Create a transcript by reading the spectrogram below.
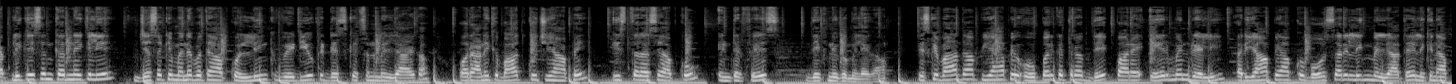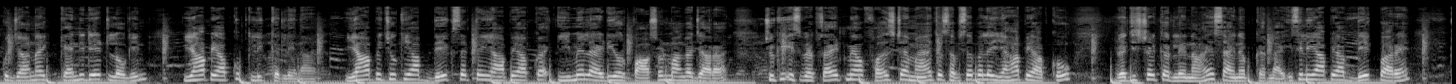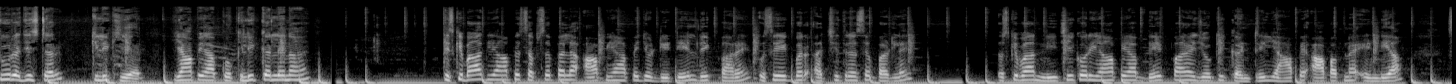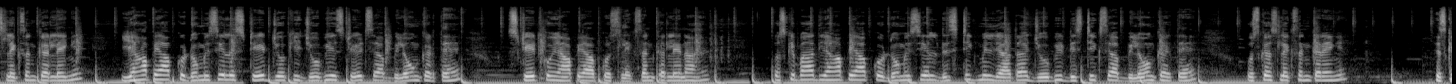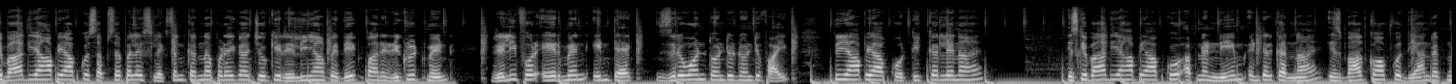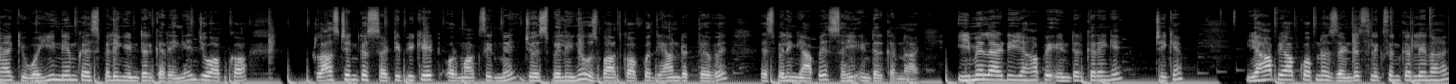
एप्लीकेशन करने के लिए, जैसा कि मैंने बताया, आपको लिंक वीडियो के डिस्क्रिप्शन मिल जाएगा और आने के बाद कुछ यहाँ पे इस तरह से आपको इंटरफेस देखने को मिलेगा। इसके बाद आप यहाँ पे ऊपर की तरफ़ देख पा रहे हैं एयरमैन रैली और यहाँ पे आपको बहुत सारे लिंक मिल जाते हैं, लेकिन आपको जाना है कैंडिडेट लॉगिन यहाँ पे आपको क्लिक कर लेना है। यहाँ पे चूँकि आप देख सकते हैं, यहाँ पे आपका ईमेल आईडी और पासवर्ड मांगा जा रहा है। चूँकि इस वेबसाइट में आप फ़र्स्ट टाइम आए तो सबसे पहले यहाँ पे आपको रजिस्टर कर लेना है साइन अप करना है। इसीलिए यहाँ पे आप देख पा रहे हैं टू रजिस्टर क्लिक हियर यहाँ पे आपको क्लिक कर लेना है। इसके बाद यहाँ पे सबसे पहले आप यहाँ पे जो डिटेल देख पा रहे हैं, उसे एक बार अच्छी तरह से पढ़ लें। उसके बाद नीचे को यहाँ पे आप देख पा रहे हैं, जो कि कंट्री यहाँ पे आप अपना इंडिया सिलेक्शन कर लेंगे। यहाँ पे आपको डोमिसाइल स्टेट जो कि जो भी स्टेट से आप बिलोंग करते हैं स्टेट को यहाँ पे आपको सिलेक्शन कर लेना है। उसके बाद यहाँ पे आपको डोमिसाइल डिस्ट्रिक्ट मिल जाता है, जो भी डिस्ट्रिक्ट से आप बिलोंग करते हैं, उसका सिलेक्शन करेंगे। इसके बाद यहाँ पे आपको सबसे पहले सिलेक्शन करना पड़ेगा, जो कि रैली यहाँ पे देख पा रहे हैं recruitment rally for airman intake zero one twenty twenty five तो यहाँ पे आपको टिक कर लेना है। इसके बाद यहाँ पे आपको अपना नेम इंटर करना है। इस बात को आपको ध्यान रखना है कि वही नेम का स्पेलिंग इंटर करेंगे, जो आपका क्लास टेन का सर्टिफिकेट और मार्कशीट में जो स्पेलिंग है, उस बात को आपको ध्यान रखते हुए स्पेलिंग यहाँ पे सही इंटर करना है। ईमेल आईडी यहाँ पे इंटर करेंगे, ठीक है? यहाँ पे आपको अपना जेंडर सिलेक्शन कर लेना है।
